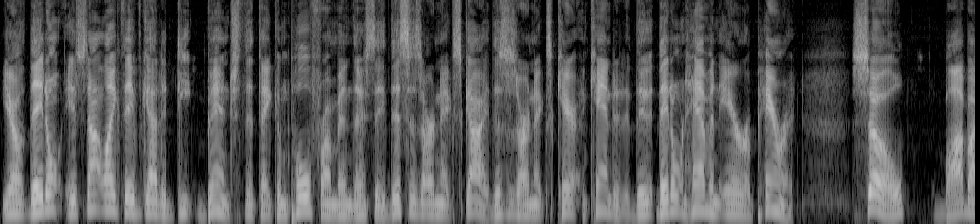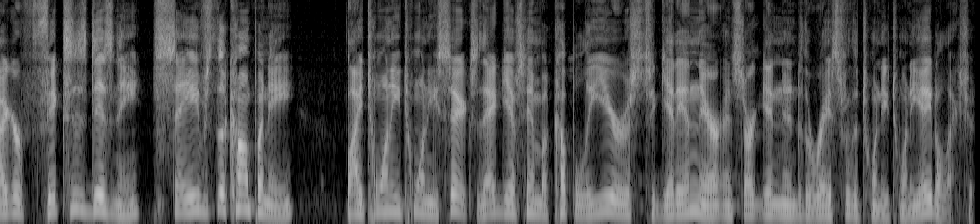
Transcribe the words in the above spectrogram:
You know, they don't it's not like they've got a deep bench that they can pull from and they say this is our next guy, this is our next ca- candidate. They, they don't have an heir apparent. So, Bob Iger fixes Disney, saves the company, by 2026, that gives him a couple of years to get in there and start getting into the race for the 2028 election.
